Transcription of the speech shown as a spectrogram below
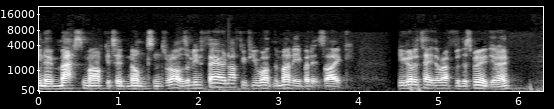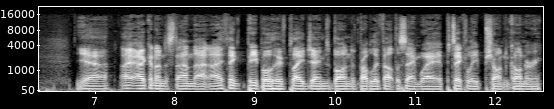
you know, mass marketed nonsense roles. I mean, fair enough if you want the money, but it's like you got to take the rough with the smooth, you know." Yeah, I, I can understand that. I think people who've played James Bond have probably felt the same way, particularly Sean Connery.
